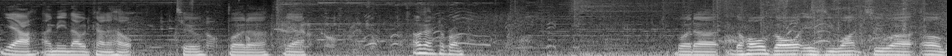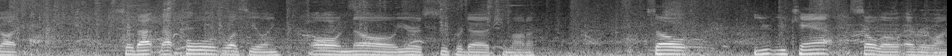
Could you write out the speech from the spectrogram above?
yeah, I mean that would kind of help too, but uh, yeah. Okay, no problem. But uh, the whole goal is you want to uh, oh god. So that that pool was healing. Oh no, you're super dead, Shimada. So you you can't solo everyone.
